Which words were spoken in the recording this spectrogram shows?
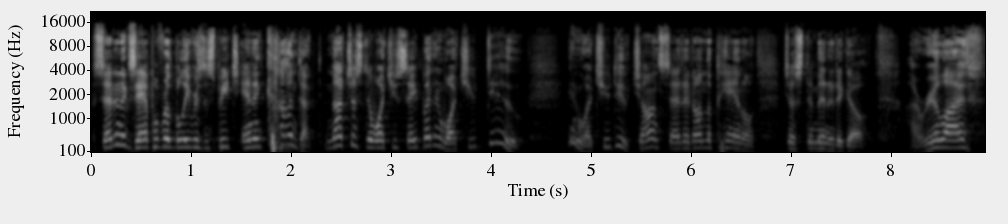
set an example for the believers in speech and in conduct, not just in what you say, but in what you do. In what you do. John said it on the panel just a minute ago. I realized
